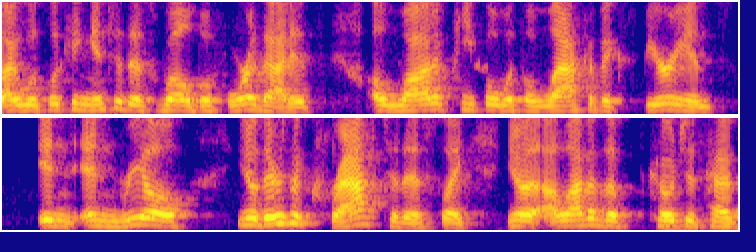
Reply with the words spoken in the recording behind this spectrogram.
i was looking into this well before that it's a lot of people with a lack of experience in in real you know, there's a craft to this. Like, you know, a lot of the coaches have,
